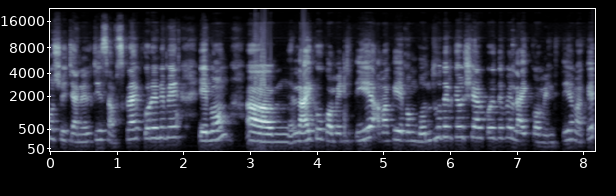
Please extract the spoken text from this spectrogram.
অবশ্যই চ্যানেলটি সাবস্ক্রাইব করে নেবে এবং লাইক ও কমেন্ট দিয়ে আমাকে এবং বন্ধুদেরকেও শেয়ার করে দেবে। লাইক কমেন্ট দিয়ে আমাকে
